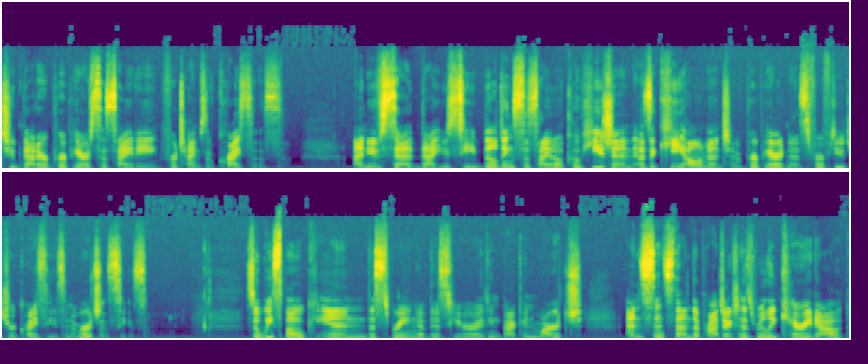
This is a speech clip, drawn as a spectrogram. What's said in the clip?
to better prepare society for times of crisis. And you've said that you see building societal cohesion as a key element of preparedness for future crises and emergencies. So we spoke in the spring of this year, I think back in March. And since then, the project has really carried out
